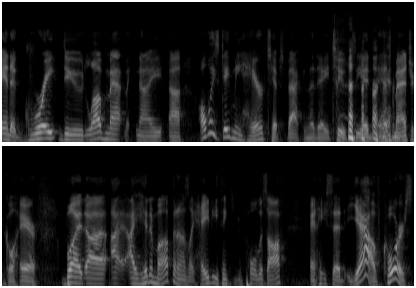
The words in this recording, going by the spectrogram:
and a great dude. Love Matt McKnight. Uh, always gave me hair tips back in the day too, because he had, has magical hair. But uh, I, I hit him up and I was like, "Hey, do you think you can pull this off?" And he said, "Yeah, of course."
